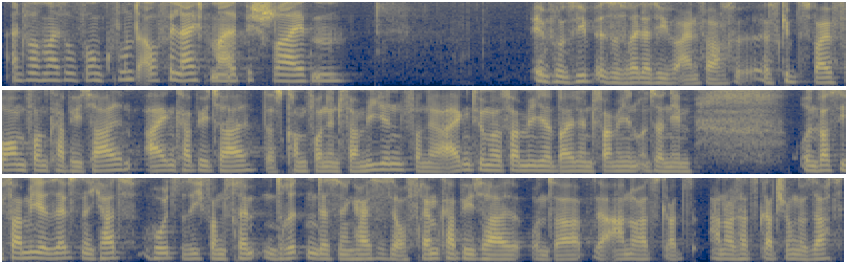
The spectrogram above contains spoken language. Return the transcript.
einfach mal so von Grund auf vielleicht mal beschreiben. Im Prinzip ist es relativ einfach. Es gibt zwei Formen von Kapital. Eigenkapital, das kommt von den Familien, von der Eigentümerfamilie bei den Familienunternehmen. Und was die Familie selbst nicht hat, holt sie sich von fremden Dritten. Deswegen heißt es ja auch Fremdkapital. Und da, der Arnold hat es gerade schon gesagt,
